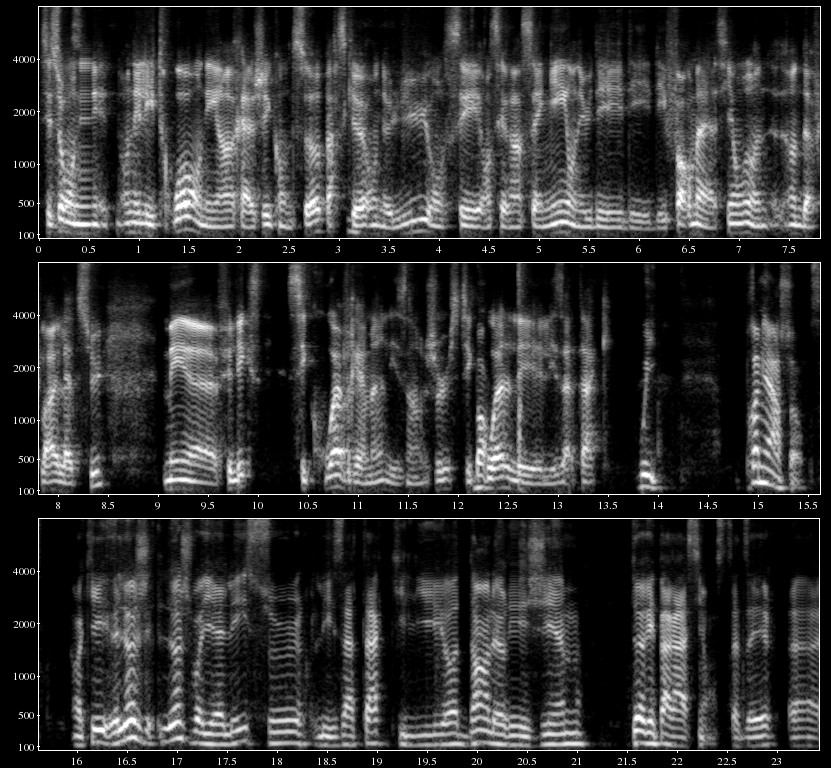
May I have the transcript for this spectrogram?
c'est sûr, on est, on est les trois, on est enragés contre ça parce qu'on a lu, on s'est, on s'est renseigné, on a eu des, formations on, the fly là-dessus. Mais euh, Félix, c'est quoi vraiment les enjeux? C'est quoi les, les attaques? Oui. Première chose, OK, là je, là, je vais y aller sur les attaques qu'il y a dans le régime de réparation, c'est-à-dire euh,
